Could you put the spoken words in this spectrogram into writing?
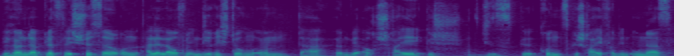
wir hören dann plötzlich Schüsse und alle laufen in die Richtung. Ähm, da hören wir auch Schrei, also dieses Grunzgeschrei von den Unas.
